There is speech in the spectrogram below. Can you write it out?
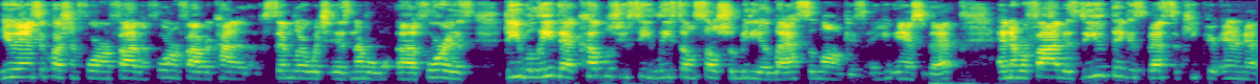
You answered question four and five, and four and five are kind of similar. Which is number one- uh, four is Do you believe that couples you see least on social media last the longest? And you answered that. And number five is Do you think it's best to keep your internet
